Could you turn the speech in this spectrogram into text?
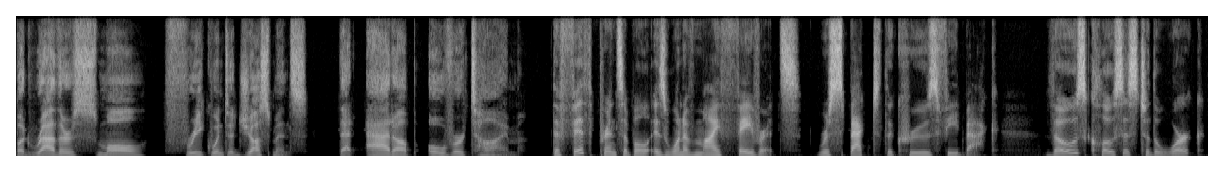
but rather small, frequent adjustments that add up over time. The fifth principle is one of my favorites respect the crew's feedback. Those closest to the work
